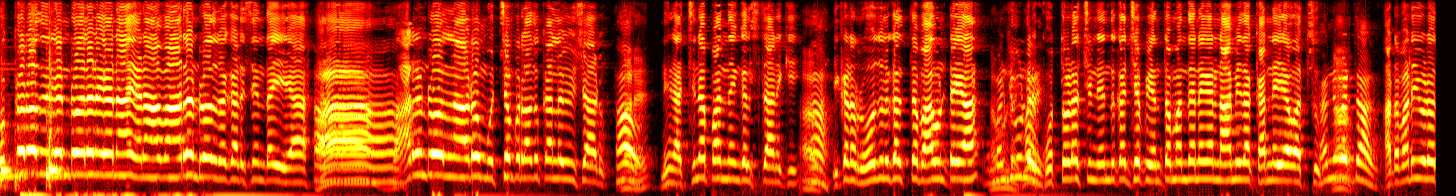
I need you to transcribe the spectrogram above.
తందాన తాన. ఒక్క రోజు రెండు రోజులనగా నాయన వారం రోజులు గడిచిందయ్యా ఆ, వారం రోజుల నాడు ముచ్చంపు రాజు కళ్ళ చూశాడు. నేను వచ్చిన పందెం గెలిచడానికి. ఇక్కడ రోజులు కలిస్తే బాగుంటాయా? కొత్తోడు వచ్చింది ఎందుకని చెప్పి ఎంత మంది అయినా కానీ నా మీద పెడతాడు అటువంటి కూడా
